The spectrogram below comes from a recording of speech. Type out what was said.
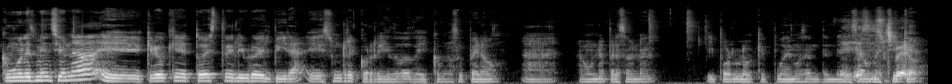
Como les mencionaba, eh, creo que todo este libro de Elvira es un recorrido de cómo superó a, a una persona y por lo que podemos entender es Ella a una chica.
